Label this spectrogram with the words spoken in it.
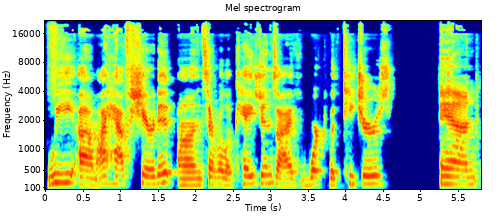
we um, I have shared it on several occasions. I've worked with teachers and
